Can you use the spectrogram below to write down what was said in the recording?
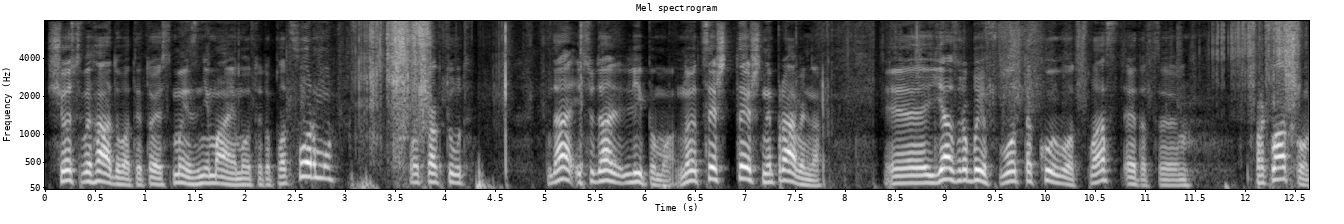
щось вигадувати. Тобто ми знімаємо от цю платформу, от як тут, да, і сюди ліпимо. Ну це ж теж неправильно. Е, я зробив от таку от пласт, этот, е, прокладку.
